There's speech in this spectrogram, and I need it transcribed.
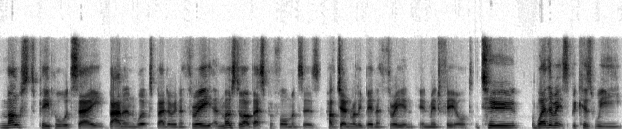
most people would say Bannan works better in a three, and most of our best performances have generally been a three in, in midfield. To whether it's because we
